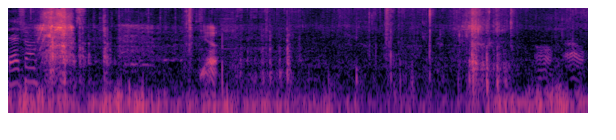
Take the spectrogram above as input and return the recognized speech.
That, Sean? Yeah. Oh, ow.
